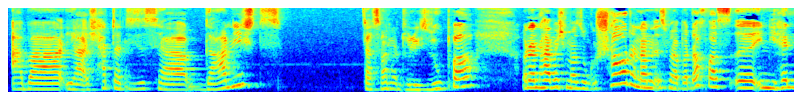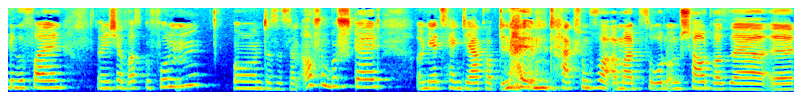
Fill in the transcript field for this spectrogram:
Aber ja, ich hatte dieses Jahr gar nichts. Das war natürlich super. Und dann habe ich mal so geschaut und dann ist mir aber doch was äh, in die Hände gefallen und ich habe was gefunden. Und das ist dann auch schon bestellt. Und jetzt hängt Jakob den halben Tag schon vor Amazon und schaut, was er äh,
